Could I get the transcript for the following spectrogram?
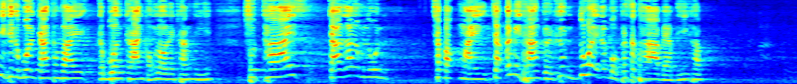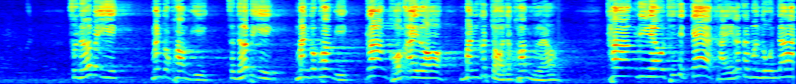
นี่คือกระบวนการทำลายกระบวนการของเราในครั้งนี้ สุดท้ายการร่างรัฐธรรมนูญฉบับใหม่จะไม่มีทางเกิดขึ้นด้วยระบบรัฐสภาแบบนี้ครับ เสนอไปอีกมันก็คว่ำอีก เสนอไปอีก มันก็คว่ำอีก ร่างของไอรอมันก็จ่อจะคว่ำอยู่แล้ว ทางเดียวที่จะแก้ไขรัฐธรรมนูญได้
